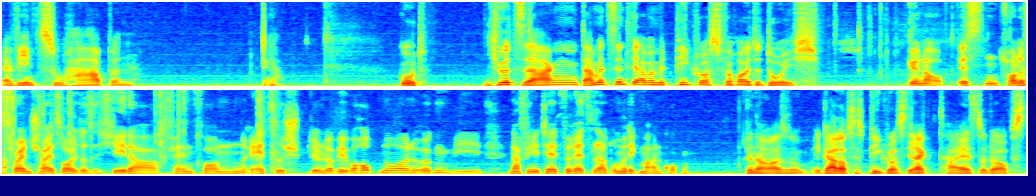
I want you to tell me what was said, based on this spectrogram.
erwähnt zu haben. Ja. ja. Gut. Ich würde sagen, damit sind wir aber mit P-Cross für heute durch. Genau, ist ein tolles ja. Franchise, sollte sich jeder Fan von Rätselspielen oder wer überhaupt nur irgendwie eine Affinität für Rätsel hat, unbedingt mal angucken. Genau, also egal ob es P-Cross direkt heißt oder ob es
